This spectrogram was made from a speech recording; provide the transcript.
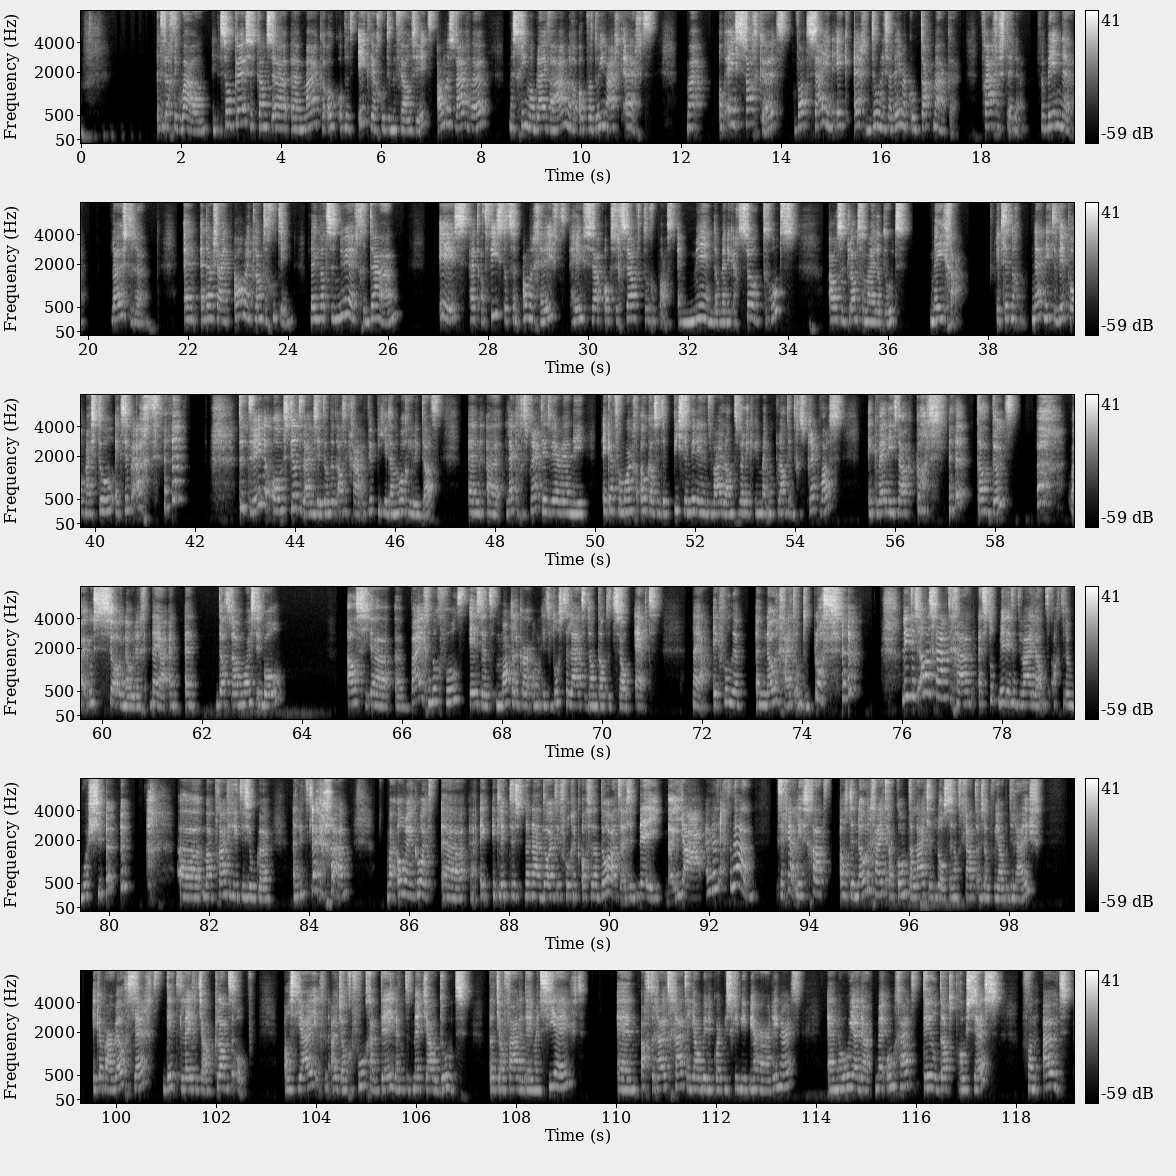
En toen dacht ik, wauw, zo'n keuze kan ze uh, maken ook omdat ik weer goed in mijn vel zit. Anders waren we misschien wel blijven hameren op wat doe je nou eigenlijk echt. Maar opeens zag ik het. Wat zij en ik echt doen, is alleen maar contact maken. Vragen stellen, verbinden, luisteren. En, en daar zijn al mijn klanten goed in. Wat ze nu heeft gedaan, is het advies dat ze een ander geeft, heeft ze op zichzelf toegepast. En man, dan ben ik echt zo trots als een klant van mij dat doet. Mega. Ik zit nog net niet te wippen op mijn stoel. Ik zit echt te dwingen om stil te blijven zitten. Omdat als ik ga wippen hier, dan horen jullie dat. En uh, lekker gesprek dit weer, Wendy. Ik heb vanmorgen ook al zitten piezen midden in het weiland... terwijl ik met mijn klant in het gesprek was. Ik weet niet welke kans dat doet. Maar ik moest zo nodig. Nou ja, en, en dat is wel een mooi symbool. Als je uh, pijn genoeg voelt, is het makkelijker om iets los te laten dan dat het zo appt nou ja, ik voelde een nodigheid om te plassen. Liet dus alles te gaan en stond midden in het weiland achter een bosje. uh, maar privacy te zoeken en liet het lekker gaan. Maar oh my god, uh, ik, ik liep dus daarna door en toen vroeg ik of ze dat door had. Zij zei nee, nou ja, heb je dat echt gedaan? Ik zeg ja, lief schat, als de nodigheid er komt, dan laat je het los. En dat geldt dus ook voor jouw bedrijf ik heb haar wel gezegd, dit levert jouw klanten op. Als jij vanuit jouw gevoel gaat delen wat het met jou doet, dat jouw vader dementie heeft en achteruit gaat en jou binnenkort misschien niet meer herinnert en hoe jij daarmee omgaat, deel dat proces vanuit,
